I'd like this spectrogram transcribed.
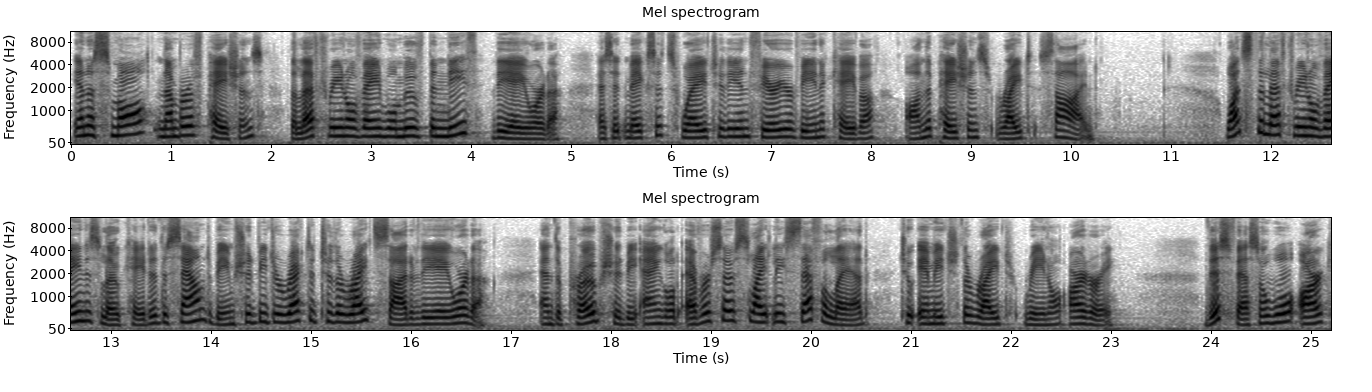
In a small number of patients, the left renal vein will move beneath the aorta as it makes its way to the inferior vena cava on the patient's right side. Once the left renal vein is located, the sound beam should be directed to the right side of the aorta, and the probe should be angled ever so slightly cephalad to image the right renal artery. This vessel will arc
